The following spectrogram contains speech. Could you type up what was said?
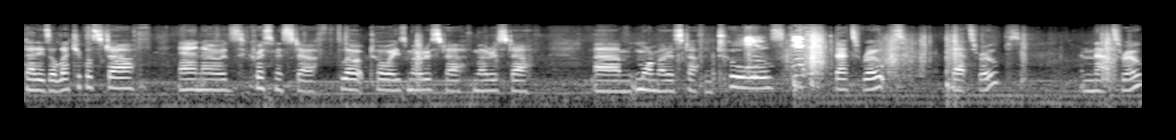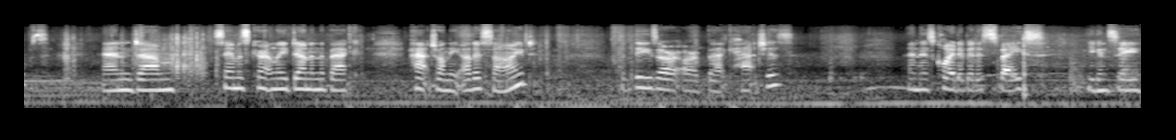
that is electrical stuff, anodes, Christmas stuff, blow up toys, motor stuff, motor stuff, um, more motor stuff and tools. That's ropes, that's ropes, and that's ropes. And um, Sam is currently down in the back hatch on the other side. But these are our back hatches. and there's quite a bit of space you can see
